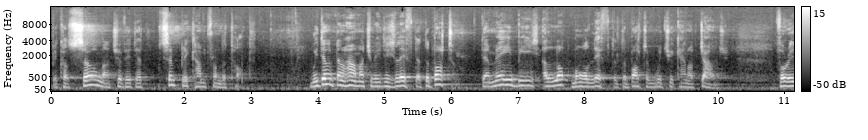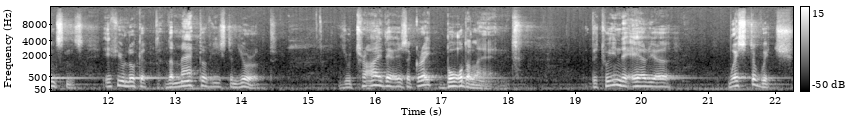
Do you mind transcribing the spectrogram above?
because so much of it had simply come from the top. We don't know how much of it is left at the bottom. There may be a lot more left at the bottom which we cannot judge. For instance, if you look at the map of Eastern Europe, you try, there is a great borderland between the area west of which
